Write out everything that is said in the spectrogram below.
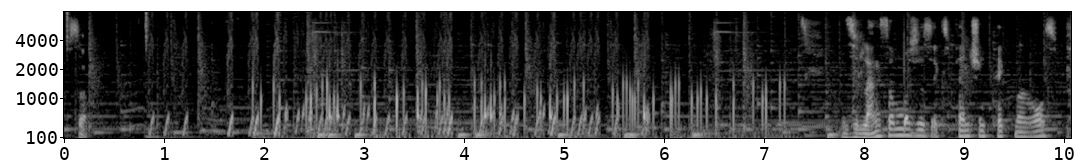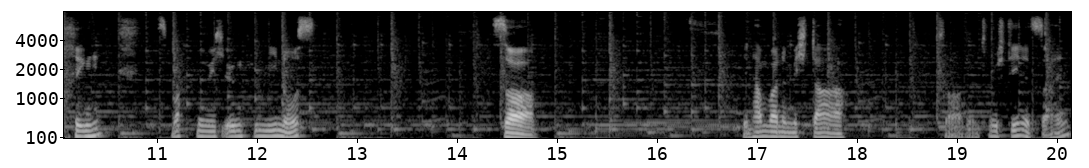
So. Also langsam muss ich das Expansion Pack mal rausbringen. Das macht nämlich irgendwie Minus. So. Den haben wir nämlich da. So, dann tue ich den jetzt dahin.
